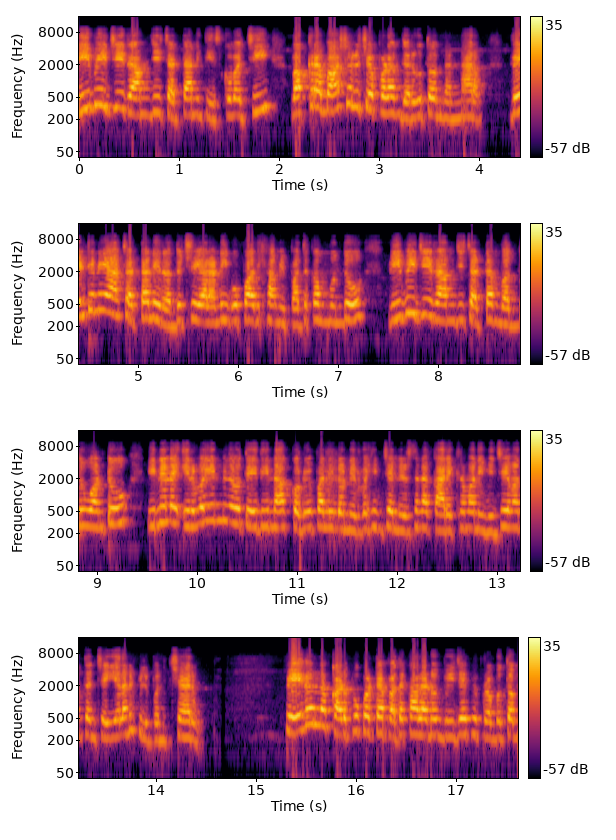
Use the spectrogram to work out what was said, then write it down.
బీబీజీ రామ్జీ చట్టాన్ని తీసుకువచ్చి వక్ర భాషలు చెప్పడం జరుగుతోందన్నారు. వెంటనే ఆ చట్టాన్ని రద్దు చేయాలని ఉపాధి హామీ పథకం ముందు బీబీజీ రామ్జీ చట్టం వద్దు అంటూ ఈ నెల ఇరవై ఎనిమిదవ తేదీన కొర్విపల్లిలో నిర్వహించే నిరసన కార్యక్రమాన్ని విజయవంతం చేయాలని పిలుపునిచ్చారు. పేదల కడుపు కొట్టే పథకాలను బీజేపీ ప్రభుత్వం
